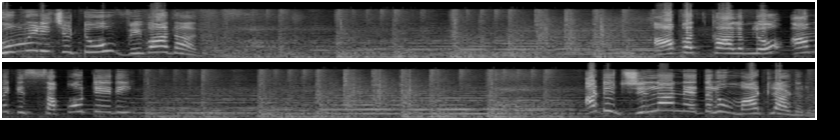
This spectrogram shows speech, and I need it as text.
గుమ్మిడి చుట్టూ వివాదాలు. ఆపత్కాలంలో ఆమెకి సపోర్ట్ ఏది? అటు జిల్లా నేతలు మాట్లాడరు.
